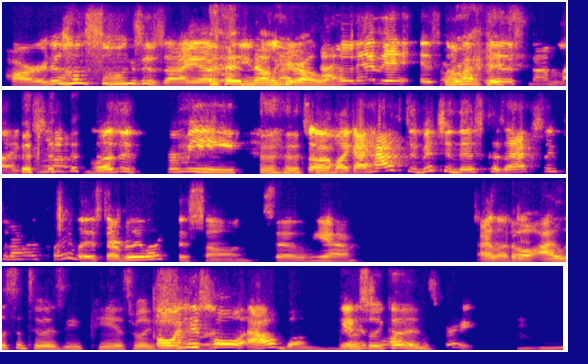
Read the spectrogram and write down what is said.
hard on songs as I am. So you No, were you're a lot. I love it. It's on Right. list. And I'm like, "Mm, wasn't for me. So I'm like, I have to mention this because I actually put on my playlist. I really like this song. So yeah, I loved No, it. I listened to his EP. It's really Oh, and his whole album. It was his really whole album good. was great. Mhm.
